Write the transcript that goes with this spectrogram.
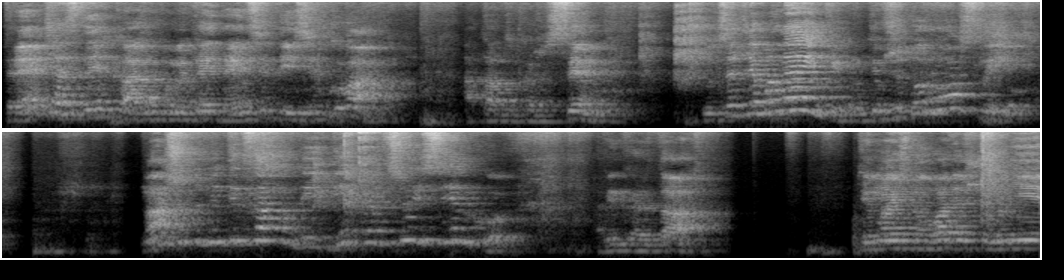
Третя з них каже, пам'ятай день святий святкувати. А тато каже, сину, ну це для маленьких, ну ти вже дорослий. Нащо тобі тих заповідей? Йди працюй, синку. А він каже, тато, ти маєш на увазі, що мені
